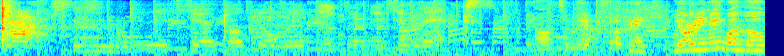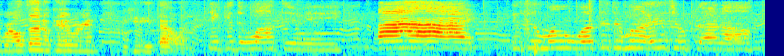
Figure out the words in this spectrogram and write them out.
task. It's cocoa with it's a mix. Oh, it's a mix. Okay. We already made one though. We're all done. Okay, we're gonna you can eat that one. Take it water me. Bye. It's a more water to my instructor.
